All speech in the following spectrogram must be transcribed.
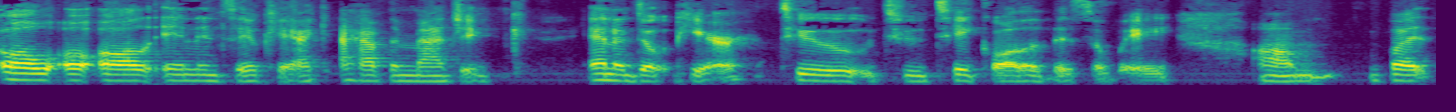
all all, all in and say okay I, I, have the magic antidote here to to take all of this away um, but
